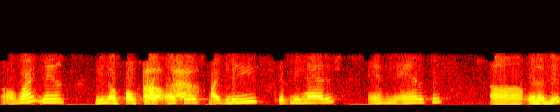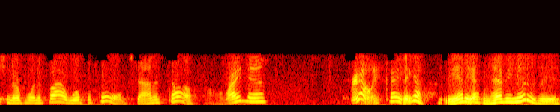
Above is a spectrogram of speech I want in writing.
All right now. You know, folks like Oh, Usher, wow. Spike Lee, Tiffany Haddish, Anthony Anderson. Uh, in addition, Earth, Wind, and Fire will perform Shining Star. All right now. Really? Okay, they got yeah, they got some heavy hitters here.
